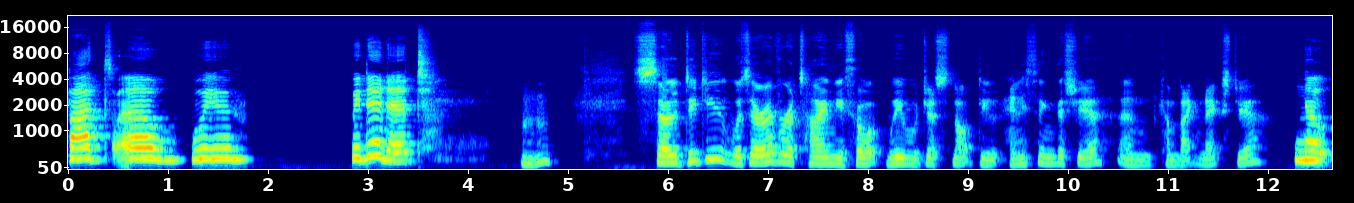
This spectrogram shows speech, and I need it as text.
but uh, we we did it. Mhm. So, did you? Was there ever a time you thought we will just not do anything this year and come back next year? No,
